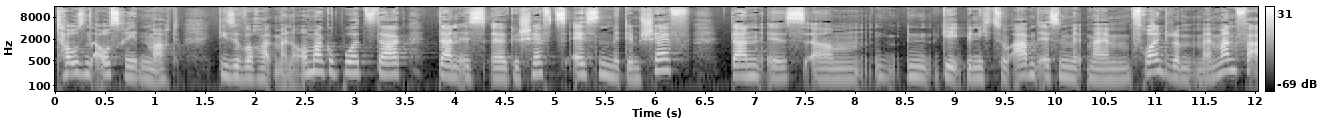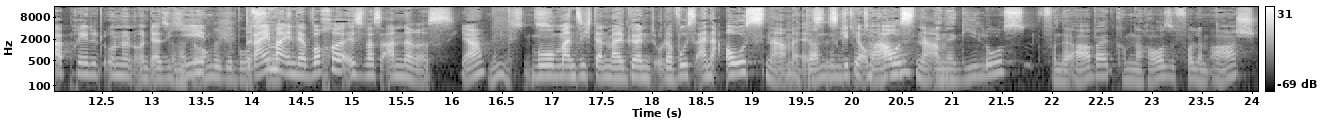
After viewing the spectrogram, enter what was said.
tausend Ausreden macht. Diese Woche hat meine Oma Geburtstag, dann ist äh, Geschäftsessen mit dem Chef, dann ist ähm, bin ich zum Abendessen mit meinem Freund oder mit meinem Mann verabredet und und und also je, dreimal in der Woche ist was anderes, ja, Mindestens. wo man sich dann mal gönnt oder wo es eine Ausnahme ist. Es geht ja um Ausnahmen. Energielos von der Arbeit, komme nach Hause voll im Arsch,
